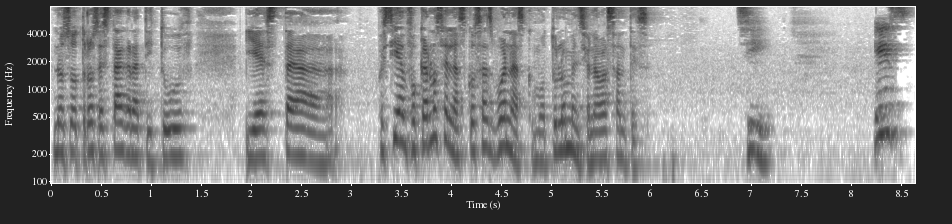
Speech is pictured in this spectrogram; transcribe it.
nosotros esta gratitud y esta, pues sí, enfocarnos en las cosas buenas, como tú lo mencionabas antes? Sí. Es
